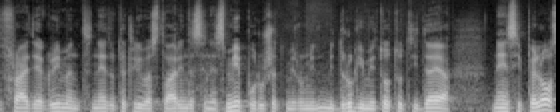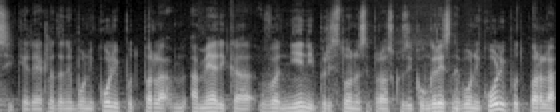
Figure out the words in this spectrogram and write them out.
Friday Agreement nedotakljiva stvar in da se ne sme porušati, med, med drugim je to tudi ideja Nancy Pelosi, ki je rekla, da ne bo nikoli podprla Amerika v njeni pristojnosti, prav skozi kongres, ne bo nikoli podprla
